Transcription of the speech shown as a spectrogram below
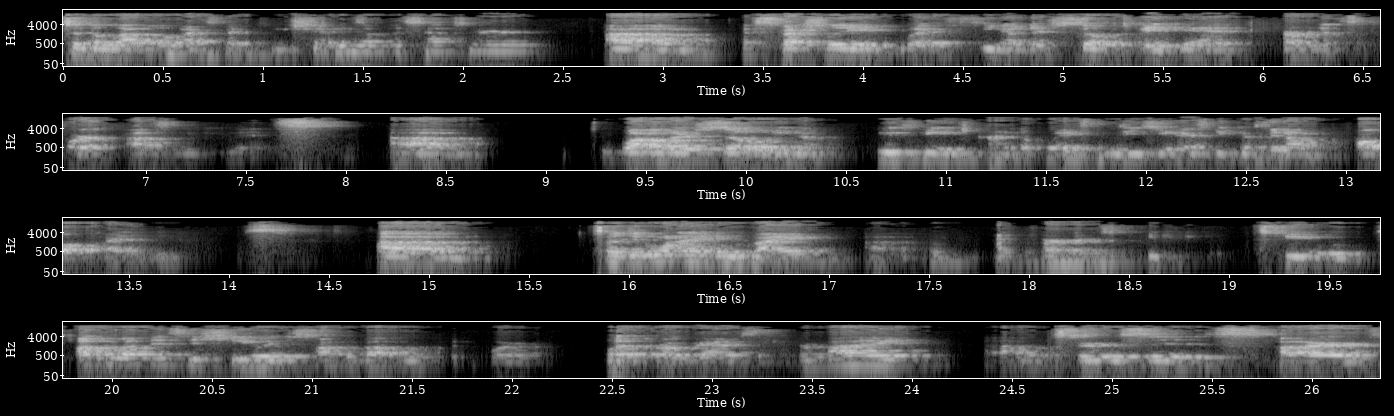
to the level of expectations of the center um, especially with, you know, there's still vacant permanent support housing units, um, while there's still, you know, youth being turned away from these units because they don't qualify. Um, so I did want to invite uh, my partners to talk about this issue and just talk about what programs they provide, what services are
